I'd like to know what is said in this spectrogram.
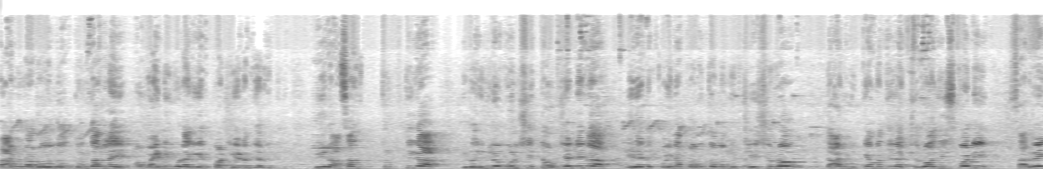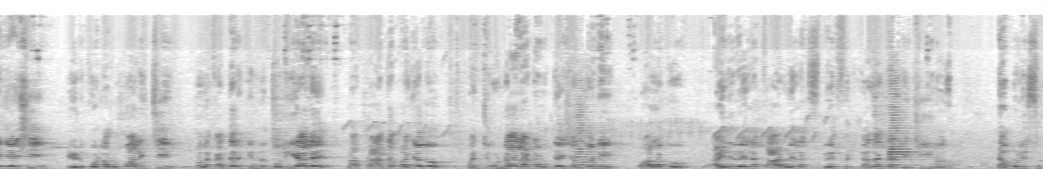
రానున్న రోజుల్లో తొందరలో ఆ వైండింగ్ కూడా ఏర్పాటు చేయడం జరుగుతుంది. మీరు అసంతృప్తిగా ఈరోజు ఇంట్లో కూల్చి దౌర్జన్యంగా ఏదైతే పోయిన ప్రభుత్వంలో మీరు చేసిరో దాన్ని ముఖ్యమంత్రిగా చొరవ తీసుకొని సర్వే చేసి ఏడు కోట్ల రూపాయలు ఇచ్చి వాళ్ళకందరికి ఇల్లు తొలగియాలి నా ప్రాంత ప్రజలు మంచిగా ఉండాలి అన్న ఉద్దేశంతో వాళ్ళకు ఐదు వేలకు ఆరు వేలకు స్క్వేర్ ఫీట్ గజం కట్టించి ఈరోజు డబ్బులు ఇస్తూ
